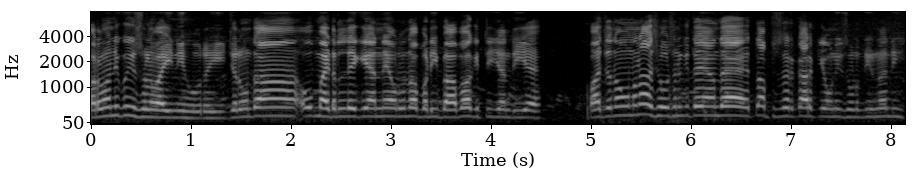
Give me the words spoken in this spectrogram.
ਪਰ ਉਹਨਾਂ ਦੀ ਕੋਈ ਸੁਣਵਾਈ ਨਹੀਂ ਹੋ ਰਹੀ। ਜਦੋਂ ਤਾਂ ਉਹ ਮੈਡਲ ਲੈ ਕੇ ਆਉਂਦੇ ਆ, ਉਦੋਂ ਤਾਂ ਬੜੀ ਵਾਹਵਾ ਕੀਤੀ ਜਾਂਦੀ ਹੈ। ਪਰ ਜਦੋਂ ਉਹਨਾਂ ਦਾ ਸ਼ੋਸ਼ਣ ਕੀਤਾ ਜਾਂਦਾ ਹੈ, ਤਾਂ ਸਰਕਾਰ ਕਿਉਂ ਨਹੀਂ ਸੁਣਦੀ ਉਹਨਾਂ ਦੀ?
